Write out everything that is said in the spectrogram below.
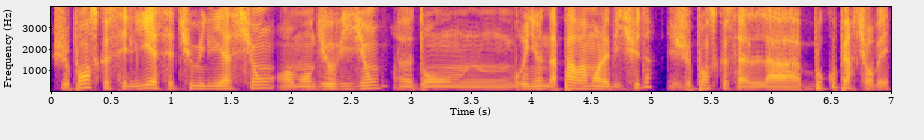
je pense que c'est lié à cette humiliation en Mondiovision euh, dont Mourinho n'a pas vraiment l'habitude. Et je pense que ça l'a beaucoup perturbé.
